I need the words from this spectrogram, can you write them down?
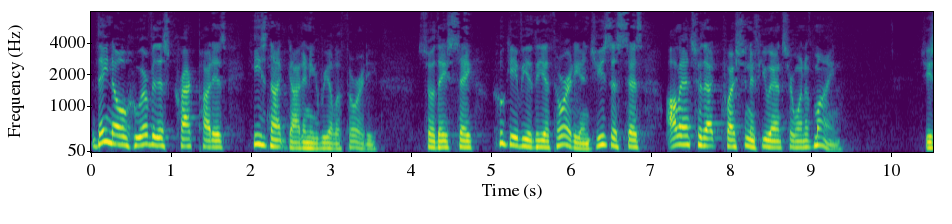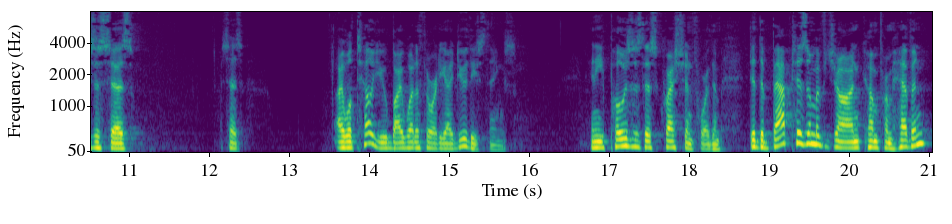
They know whoever this crackpot is, he's not got any real authority. So they say, who gave you the authority? And Jesus says, I'll answer that question if you answer one of mine. Jesus says, says, I will tell you by what authority I do these things. And he poses this question for them. Did the baptism of John come from heaven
